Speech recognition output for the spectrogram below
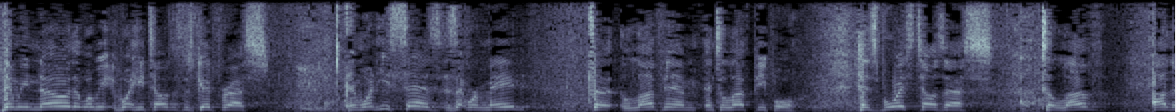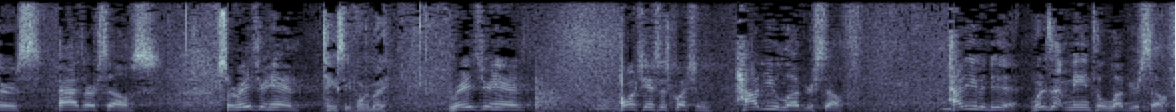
then we know that what, we, what He tells us is good for us. And what He says is that we're made to love Him and to love people. His voice tells us to love others as ourselves. So raise your hand. Take a seat for me, buddy. Raise your hand. I want you to answer this question. How do you love yourself? How do you even do that? What does that mean to love yourself?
